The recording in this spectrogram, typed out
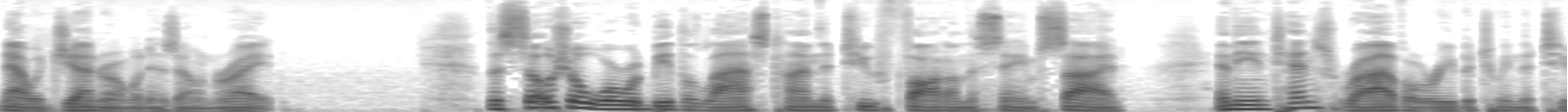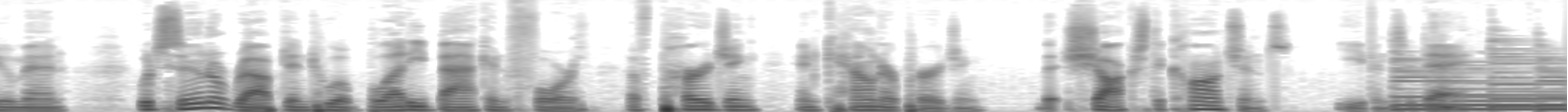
now a general in his own right. The Social War would be the last time the two fought on the same side, and the intense rivalry between the two men would soon erupt into a bloody back and forth of purging and counter-purging that shocks the conscience even today.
